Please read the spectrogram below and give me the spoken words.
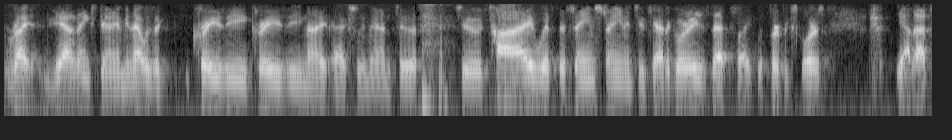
Right. Yeah. Thanks, Danny. I mean, that was a crazy, crazy night, actually, man. To to tie with the same strain in two categories. That's like with perfect scores. Yeah, that's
